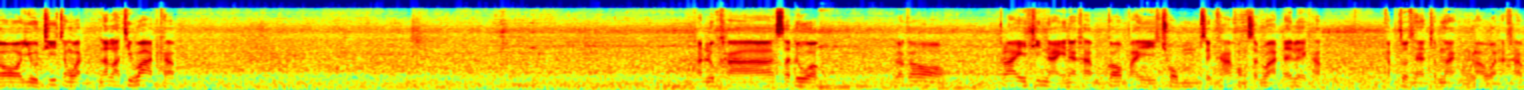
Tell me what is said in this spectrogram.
ก็อยู่ที่จังหวัดนราธิวาสครับท่านลูกค้าสะดวกแล้วก็ใกล้ที่ไหนนะครับ ก็ไปชมสินค้าของสันวัดได้เลยครับ กับตัวแทนจำหน่ายของเราอะนะครับ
